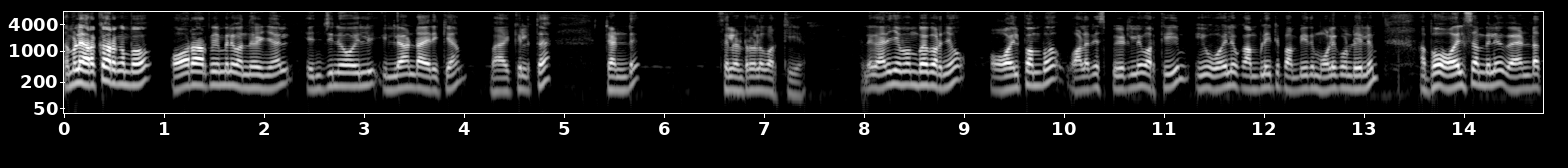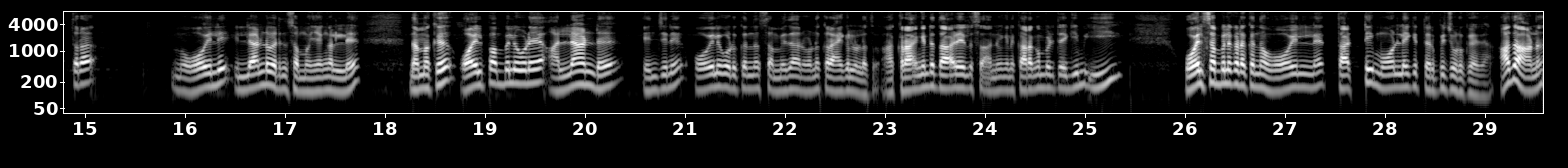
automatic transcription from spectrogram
നമ്മൾ ഇറക്കം ഇറങ്ങുമ്പോൾ ഓർ ആർ പി എമ്മിൽ വന്നു കഴിഞ്ഞാൽ എഞ്ചിൻ ഓയിൽ ഇല്ലാണ്ടായിരിക്കാം ബാക്കിലത്തെ രണ്ട് സിലിണ്ടറുകൾ വർക്ക് ചെയ്യുക. അതിന്റെ കാര്യം ഞാൻ മുമ്പേ പറഞ്ഞു ഓയിൽ പമ്പ് വളരെ സ്പീഡിൽ വർക്ക് ചെയ്യും. ഈ ഓയിൽ കംപ്ലീറ്റ് പമ്പ് ചെയ്ത് മുകളിൽ കൊണ്ടുവരും. അപ്പോൾ ഓയിൽ സമ്പിൽ വേണ്ടത്ര ഓയിൽ ഇല്ലാണ്ട് വരുന്ന സമയങ്ങളിൽ നമുക്ക് ഓയിൽ പമ്പിലൂടെ അല്ലാണ്ട് എഞ്ചിന് ഓയിൽ കൊടുക്കുന്ന സംവിധാനമാണ് ക്രാങ്കിലുള്ളത്. ആ ക്രാങ്കിന്റെ താഴെയുള്ള സാധനം ഇങ്ങനെ കറങ്ങുമ്പോഴത്തേക്കും ഈ ഓയിൽ സമ്പിൽ കിടക്കുന്ന ഓയിലിനെ തട്ടി മുകളിലേക്ക് തെറിപ്പിച്ച് കൊടുക്കുക അതാണ്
